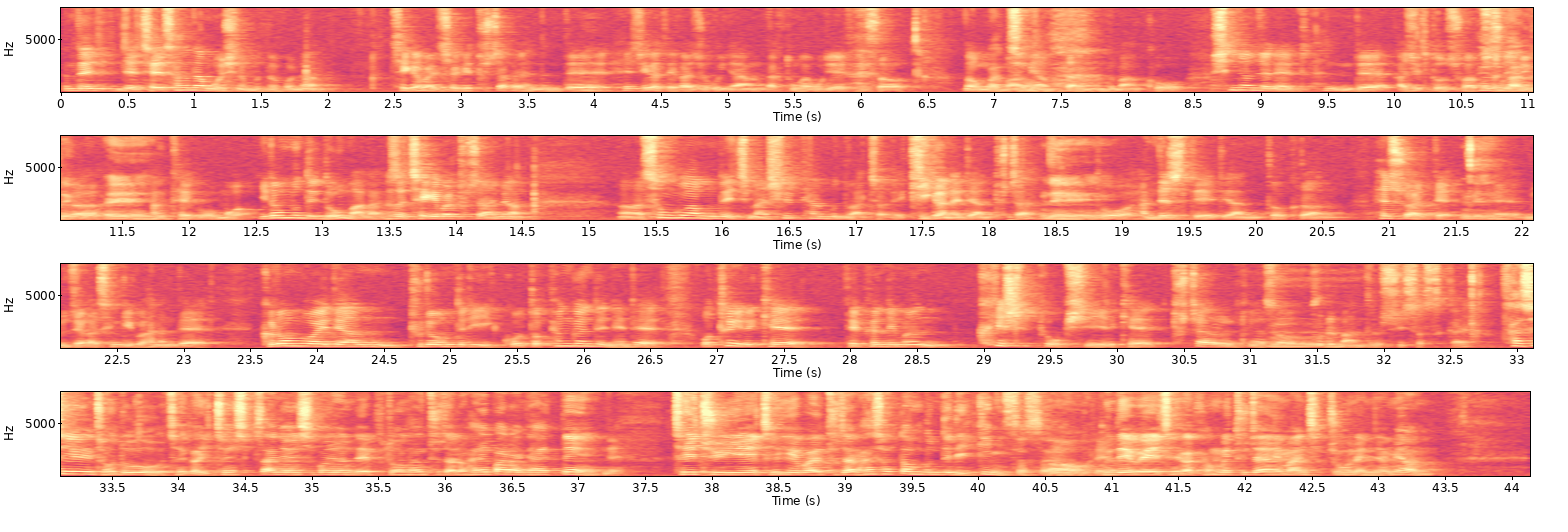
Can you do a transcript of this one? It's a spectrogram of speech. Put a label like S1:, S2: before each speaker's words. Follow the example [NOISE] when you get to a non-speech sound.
S1: 근데 이제 제 상담 오시는 분들 보면 재개발 지역에 투자를 했는데 해지가 돼가지고 그냥 낙동강 우리에 가서 너무
S2: 맞죠.
S1: 마음이 아프다는 분도 많고 10년 전에 했는데 아직도
S2: 되고, 예.
S1: 상태고 뭐 이런 분들이 너무 많아요. 그래서 재개발 투자하면 어, 성공한 분도 있지만 실패한 분도 많죠. 예, 기간에 대한 투자
S2: 네.
S1: 또안 됐을 때에 대한 또 그런 회수할 때
S2: 네.
S1: 예, 문제가 생기고 하는데 그런 거에 대한 두려움들이 있고 또 편견도 있는데 어떻게 이렇게 대표님은 크게 실패 없이 이렇게 투자를 통해서
S2: 음.
S1: 부를 만들 수 있었을까요?
S2: 사실 저도 제가 2014년, 15년도에 부동산 투자를 활발하게 할때
S1: 네.
S2: 제 주위에 재개발 투자를 하셨던 분들이 있긴 있었어요.
S1: 아?
S2: 근데 왜 제가 경매 투자에만 집중을 했냐면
